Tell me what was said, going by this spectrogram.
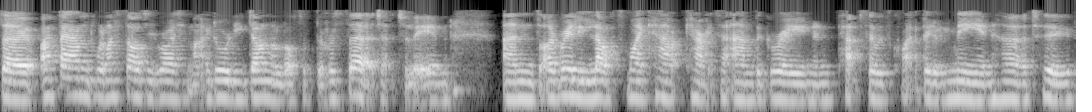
so I found when I started writing that I'd already done a lot of the research actually and and I really loved my char- character Amber Green, and perhaps there was quite a bit of me in her too.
